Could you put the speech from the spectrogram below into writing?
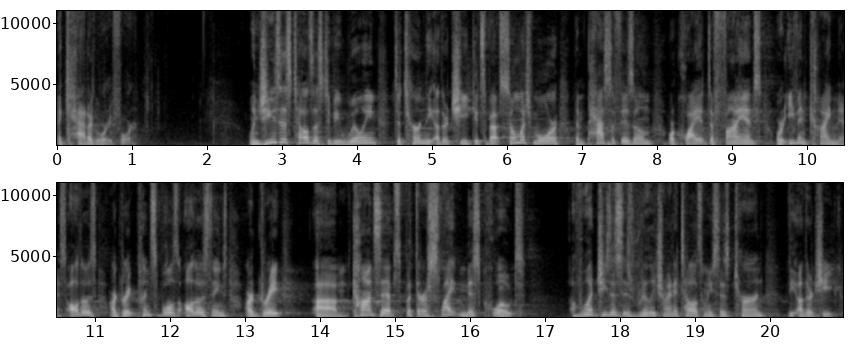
a category for. When Jesus tells us to be willing to turn the other cheek, it's about so much more than pacifism or quiet defiance or even kindness. All those are great principles, all those things are great um, concepts, but they're a slight misquote of what Jesus is really trying to tell us when he says, turn the other cheek.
